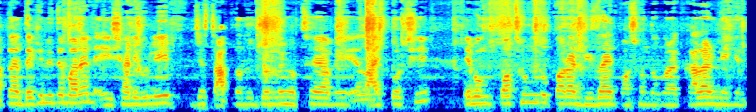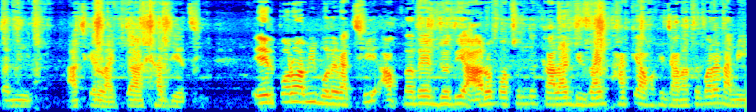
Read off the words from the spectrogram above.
আপনারা দেখে নিতে পারেন। এই শাড়িগুলি জাস্ট আপনাদের জন্যই হচ্ছে আমি লাইভ করছি এবং পছন্দ করার ডিজাইন পছন্দ করার কালার নিয়ে কিন্তু আমি আজকের লাইভটা সাজিয়েছি। এরপরও আমি বলে রাখছি, আপনাদের যদি আরও পছন্দের কালার ডিজাইন থাকে, আমাকে জানাতে পারেন, আমি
